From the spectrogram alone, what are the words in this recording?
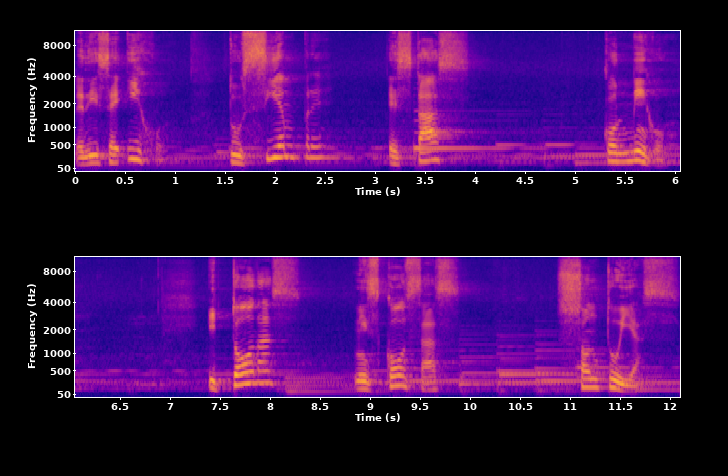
Le dice, hijo, tú siempre estás conmigo y todas mis cosas son tuyas.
